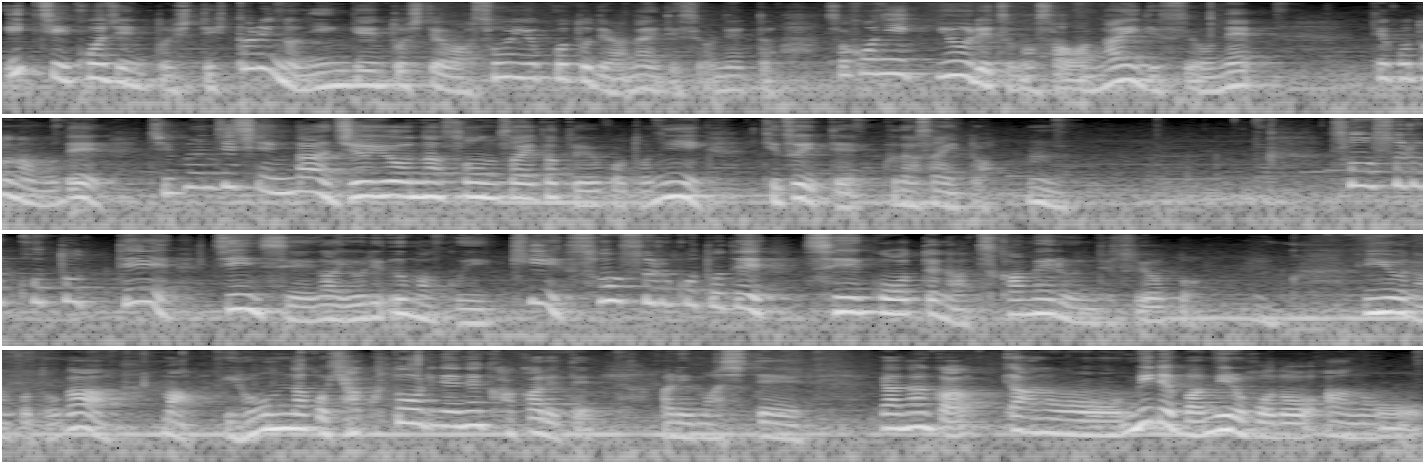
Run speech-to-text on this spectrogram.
一個人として一人の人間としてはそういうことではないですよねと。そこに優劣の差はないですよね。ってことなので自分自身が重要な存在だということに気づいてくださいと。うん。そうすることで人生がよりうまくいきそうすることで成功っていうのはつかめるんですよと。いうようなことが、まあ、いろんなこう100通りでね書かれてありましていやなんかあの見れば見るほどあの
